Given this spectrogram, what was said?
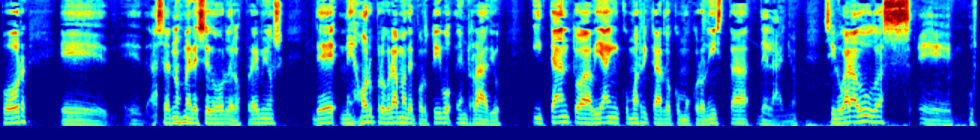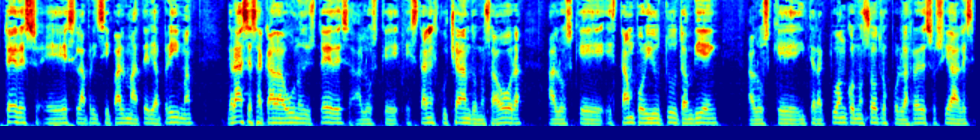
por eh, eh, hacernos merecedor de los premios de mejor programa deportivo en radio y tanto a Bian como a Ricardo como cronista del año. Sin lugar a dudas, eh, ustedes es la principal materia prima Gracias a cada uno de ustedes, a los que están escuchándonos ahora, a los que están por YouTube también, a los que interactúan con nosotros por las redes sociales,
